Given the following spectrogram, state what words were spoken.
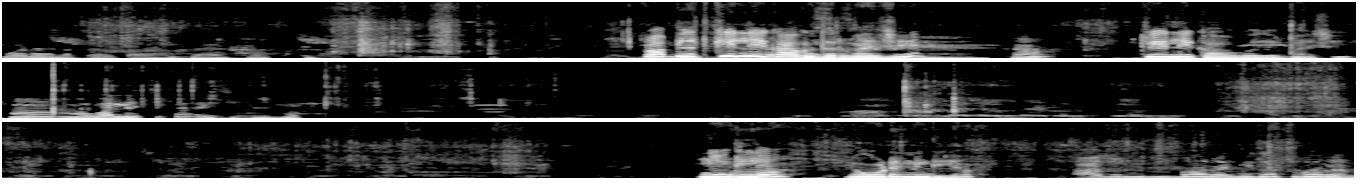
तोडायला काय काय हे काय असं असतं आपल्यात केली का अगोदर भाजी हां केली का अगोदर भाजी हां वाल्याची करायची ती हो निघल्या? एवढं निघल्या? अजून भरण ही गच भरण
